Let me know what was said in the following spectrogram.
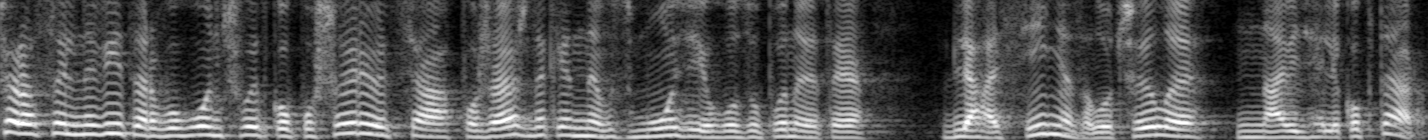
Через сильний вітер вогонь швидко поширюється, пожежники не в змозі його зупинити. Для гасіння залучили навіть гелікоптер.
